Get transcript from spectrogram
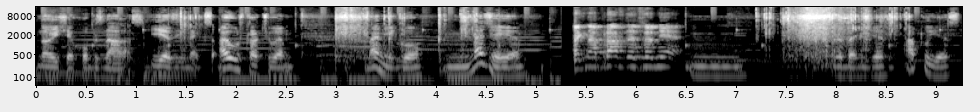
no i się chłop znalazł. Jest Inexo. A już straciłem na niego mm, nadzieję Tak naprawdę to nie. że będzie. A tu jest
